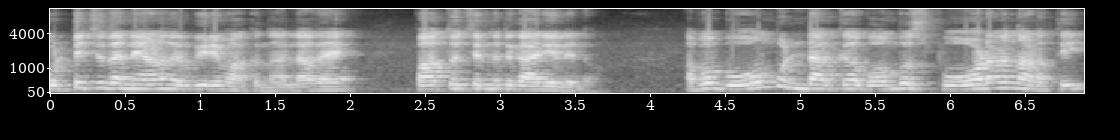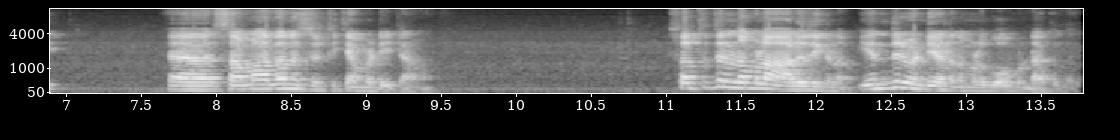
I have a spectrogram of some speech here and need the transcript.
പൊട്ടിച്ച് തന്നെയാണ് നിർവീര്യമാക്കുന്നത്. അല്ലാതെ പാത്തു വെച്ചിരുന്നിട്ട് കാര്യമില്ലല്ലോ. അപ്പോൾ ബോംബ് ഉണ്ടാക്കുക ബോംബ് സ്ഫോടനം നടത്തി സമാധാനം സൃഷ്ടിക്കാൻ വേണ്ടിയിട്ടാണ്. സത്യത്തിൽ നമ്മൾ ആലോചിക്കണം എന്തിനു വേണ്ടിയാണ് നമ്മൾ ബോംബ് ഉണ്ടാക്കുന്നത്?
